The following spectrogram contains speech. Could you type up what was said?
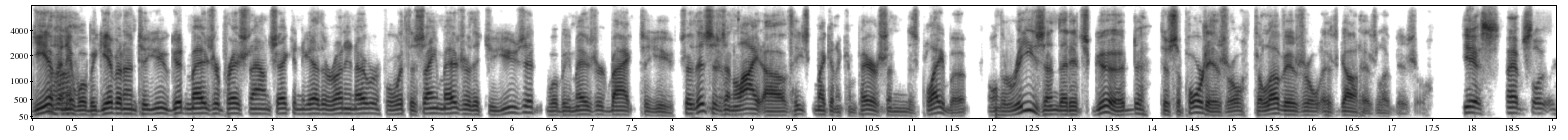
Give, and it Uh-huh. will be given unto you good measure, pressed down, shaken together, running over. For with the same measure that you use it, will be measured back to you. So this is in light of he's making a comparison in this playbook on the reason that it's good to support Israel, to love Israel as God has loved Israel. Yes, absolutely.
